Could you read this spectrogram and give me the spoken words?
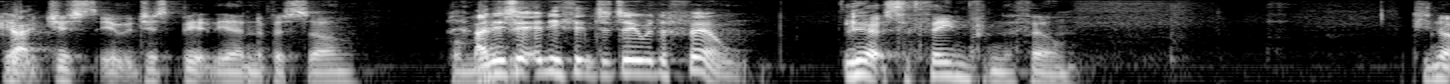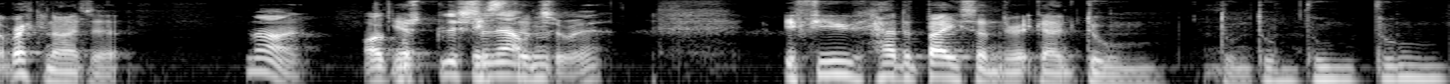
It Okay. would just it would just be at the end of a song. And is it anything to do with the film? Yeah, it's the theme from the film. Do you not recognise it? No. I was Yeah, listening out the- to it. If you had a bass under it going doom, doom, doom, doom, doom.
